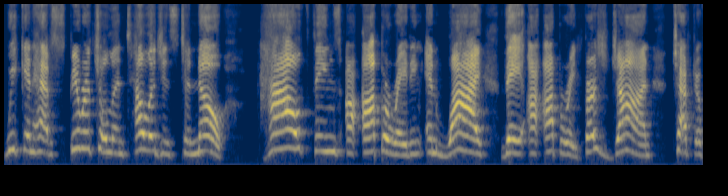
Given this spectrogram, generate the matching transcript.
We can have spiritual intelligence to know how things are operating and why they are operating. First John chapter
